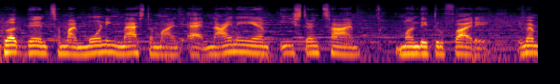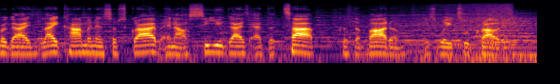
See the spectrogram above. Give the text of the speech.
plugged in to my morning masterminds at 9 a.m. Eastern Time, Monday through Friday. Remember, guys, like, comment, and subscribe, and I'll see you guys at the top because the bottom is way too crowded.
